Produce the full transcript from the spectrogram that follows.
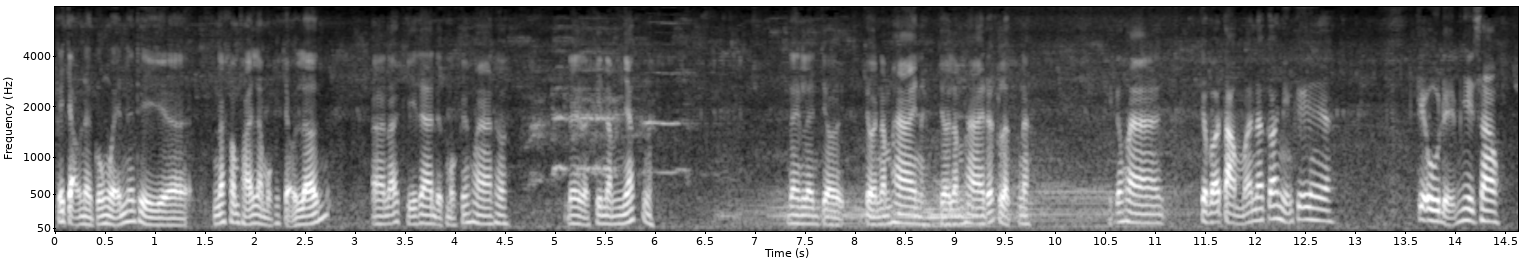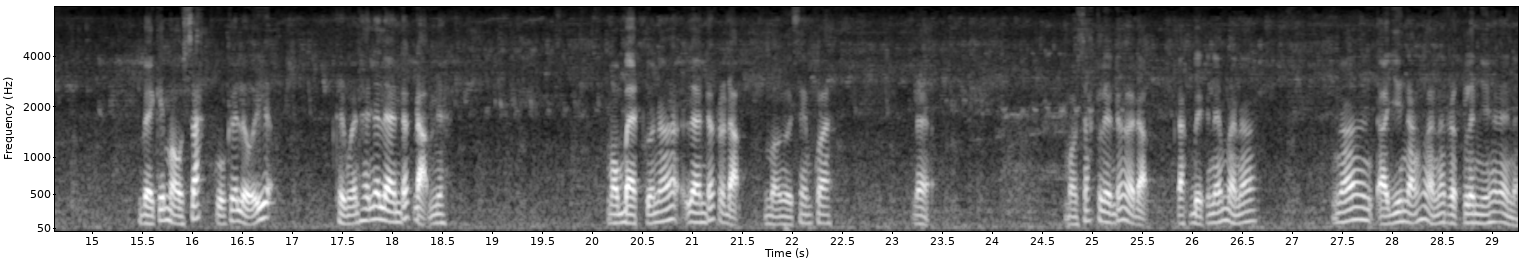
Cái chậu này của Nguyễn thì ờ, nó không phải là một cái chậu lớn. À, nó chỉ ra được một cái hoa thôi. Đây là khi năm nhất nè. Đang lên trời trời năm hai nè trời năm hai rất lực nè. Thì cái hoa cái vỏ tầm á, nó có những cái cái ưu điểm như sau. Về cái màu sắc của cái lưỡi á, thì Nguyễn thấy nó lên rất đậm nha. Màu bệt của nó lên rất là đậm mọi người xem qua. Nè màu sắc lên rất là đậm. Đặc biệt nếu mà nó nó ở dưới nắng là nó rực lên như thế này nè.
